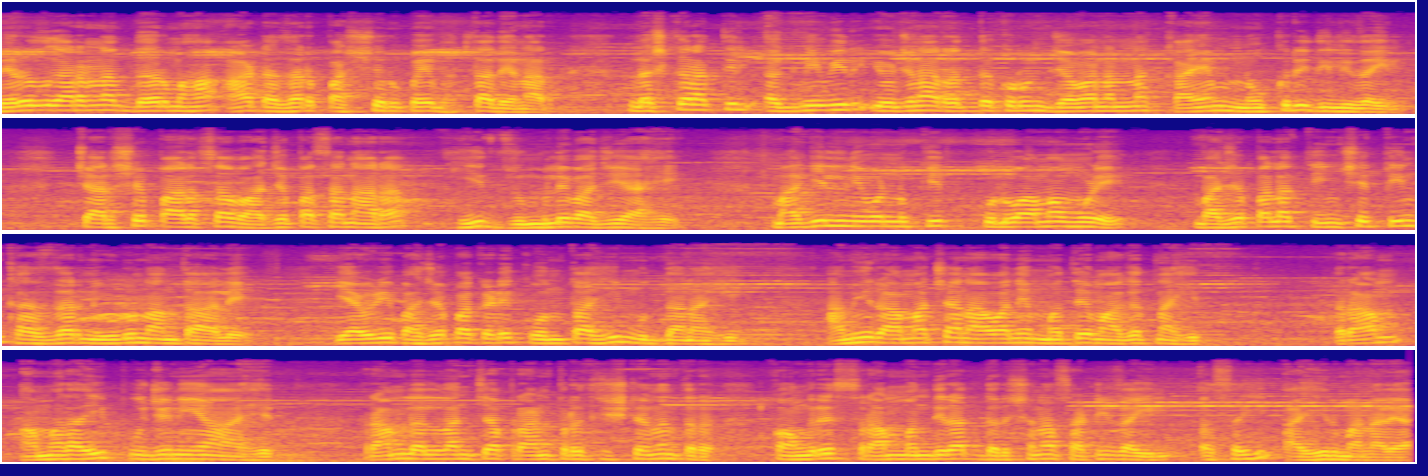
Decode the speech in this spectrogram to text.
बेरोजगारांना दरमहा आठ हजार पाचशे रुपये भत्ता देणार. लष्करातील अग्निवीर योजना रद्द करून जवानांना कायम नोकरी दिली जाईल. चारशे पारचा भाजपाचा नारा ही जुंबलेबाजी आहे. मागील निवडणुकीत पुलवामामुळे भाजपाला तीनशे तीन खासदार निवडून आणता आले. यावेळी भाजपाकडे कोणताही मुद्दा नाही. आम्ही रामाच्या नावाने मते मागत नाहीत. राम आम्हालाही पूजनीय आहेत. रामलल्लांच्या प्राणप्रतिष्ठेनंतर काँग्रेस राम मंदिरात दर्शनासाठी जाईल असंही आहिर म्हणाल्या.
